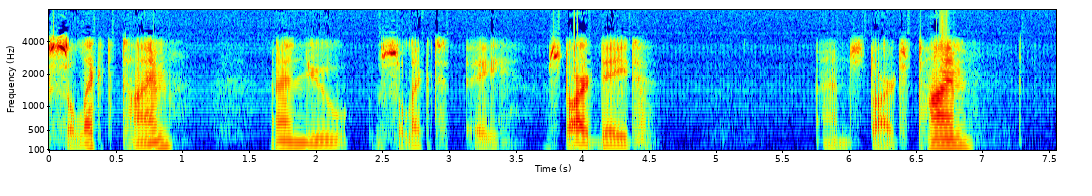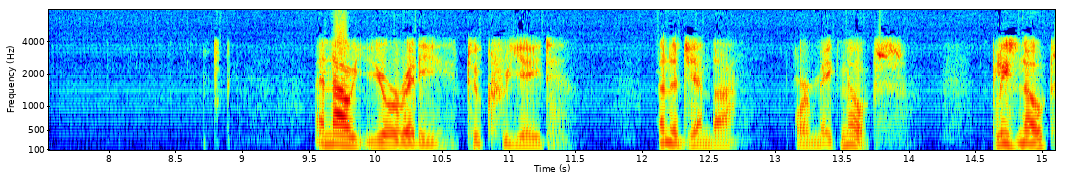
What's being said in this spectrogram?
Select Time and you select a start date and start time. And now you're ready to create an agenda or make notes. Please note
